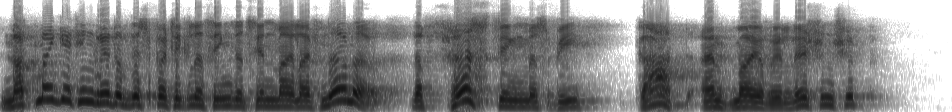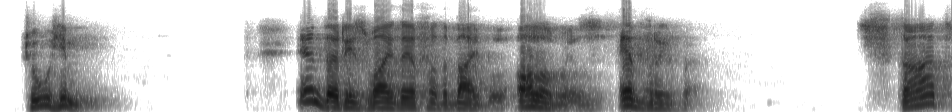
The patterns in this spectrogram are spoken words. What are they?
Not my getting rid of this particular thing that's in my life. No, no. The first thing must be God and my relationship to Him. And that is why, therefore, the Bible always, everywhere, starts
